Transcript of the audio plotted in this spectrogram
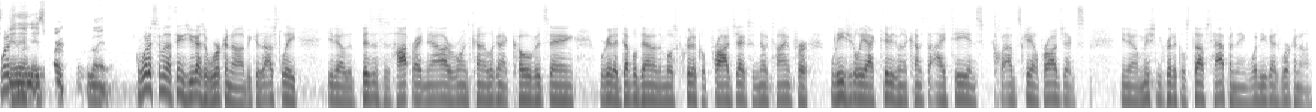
What and then as far, go ahead. What are some of the things you guys are working on? Because obviously, you know, the business is hot right now. Everyone's kind of looking at COVID saying, we're going to double down on the most critical projects and no time for leisurely activities when it comes to IT and cloud scale projects. You know, mission critical stuff's happening. What are you guys working on?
